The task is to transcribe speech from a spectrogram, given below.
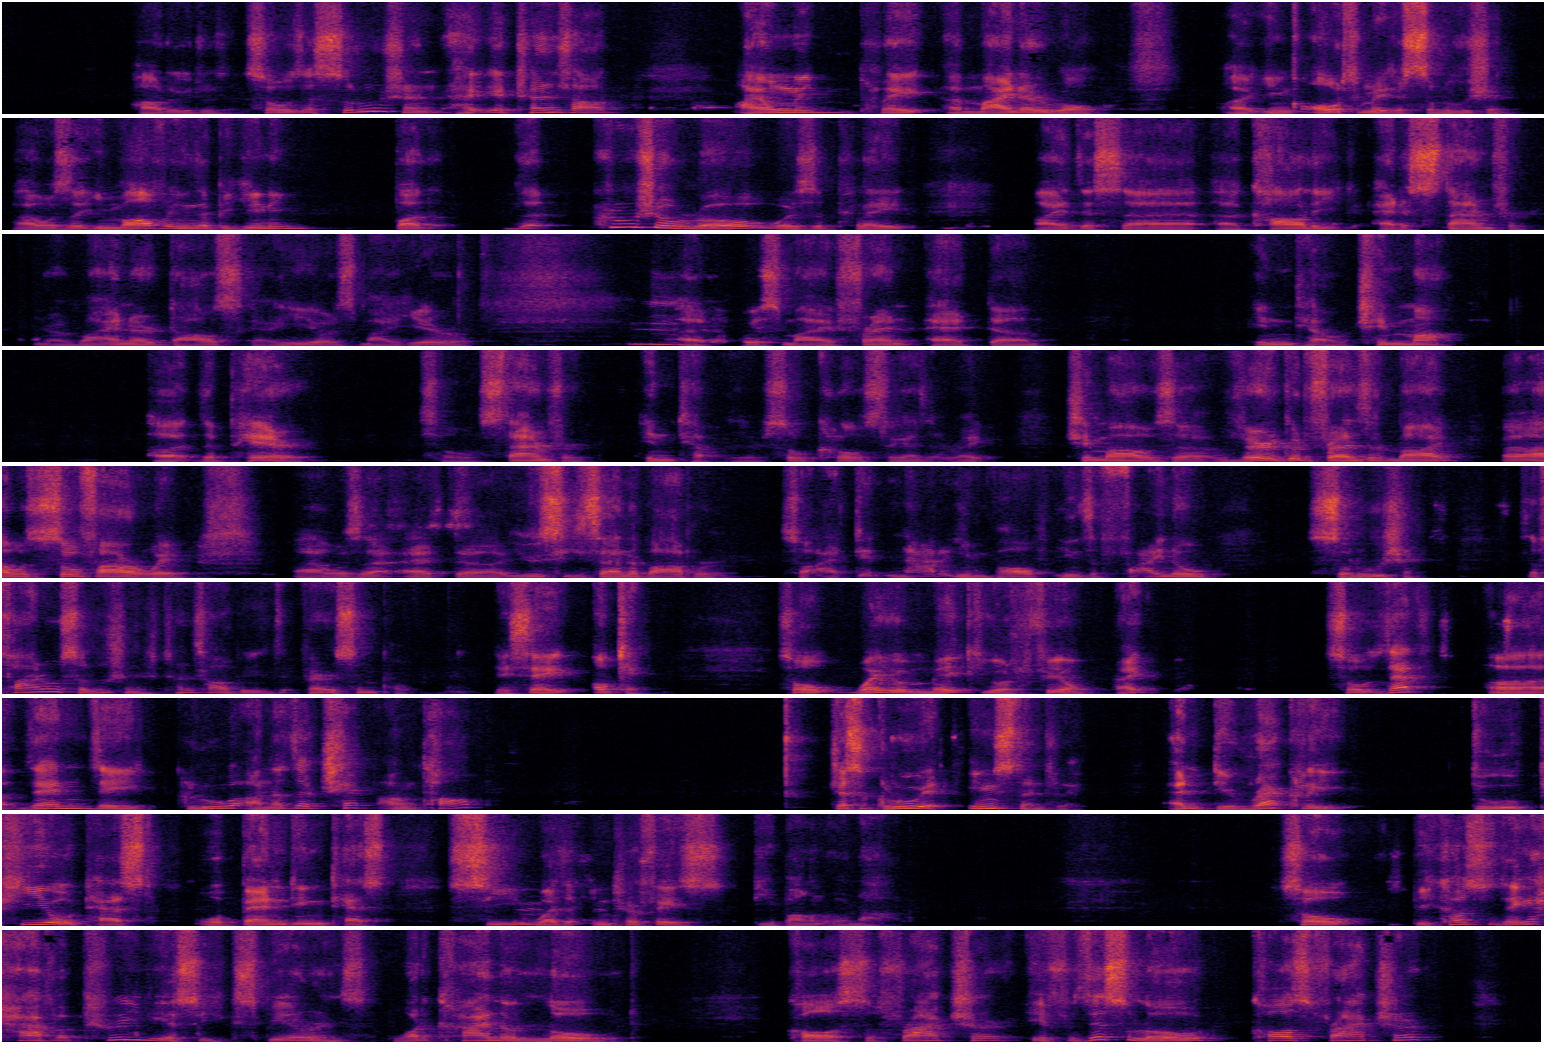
How do you do this? So the solution, it turns out I only played a minor role uh, in ultimate solution. I was involved in the beginning, but the crucial role was played by this uh, colleague at Stanford, you know, Reinhold Dauskardt, he was my hero. Mm. Uh, with my friend at um, Intel, Qing Ma, uh, the pair, so Stanford, Intel, they're so close together, right? Qing Ma was a very good friend of mine. Uh, I was so far away. I was uh, at UC Santa Barbara, so I did not involve in the final solution. The final solution turns out to be very simple. They say, okay, so when you make your film, right? So that uh, then they glue another chip on top, just glue it instantly and directly do peel test or bending test, see mm. whether interface debond or not. So because they have a previous experience, what kind of load cause fracture? If this load cause fracture,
